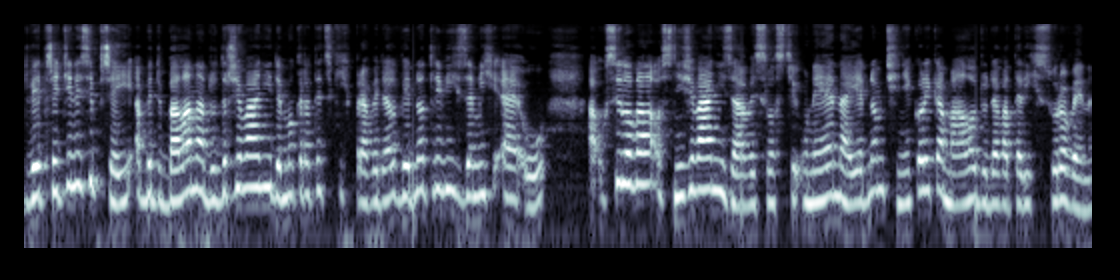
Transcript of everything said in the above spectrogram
Dvě třetiny si přejí, aby dbala na dodržování demokratických pravidel v jednotlivých zemích EU a usilovala o snižování závislosti Unie na jednom či několika málo dodavatelích surovin.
